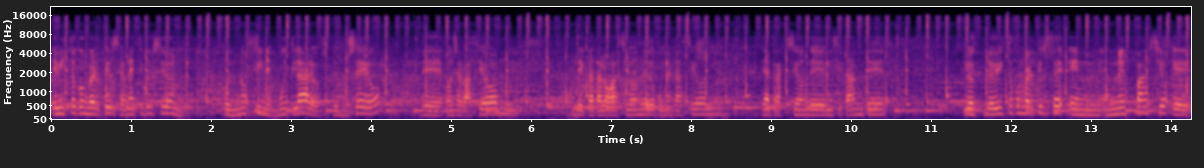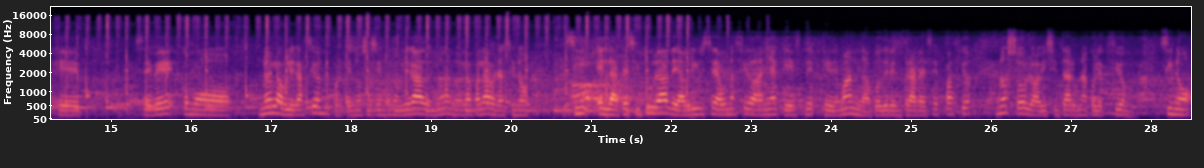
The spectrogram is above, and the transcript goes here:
he visto convertirse a una institución con unos fines muy claros de museo, de conservación, de catalogación, de documentación, de atracción de visitantes. Lo, he visto convertirse en, un espacio que, se ve como no en la obligación, porque no se sienten obligados, ¿no? no es la palabra, sino sí en la tesitura de abrirse a una ciudadanía que, es que demanda poder entrar a ese espacio, no solo a visitar una colección, sino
